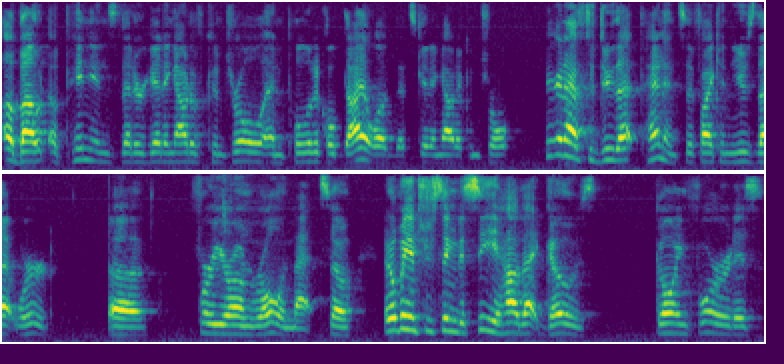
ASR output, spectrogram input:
about opinions that are getting out of control and political dialogue that's getting out of control, you're going to have to do that penance, if I can use that word, uh, for your own role in that. So it'll be interesting to see how that goes going forward as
